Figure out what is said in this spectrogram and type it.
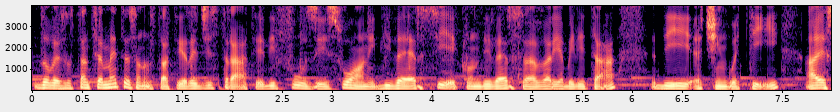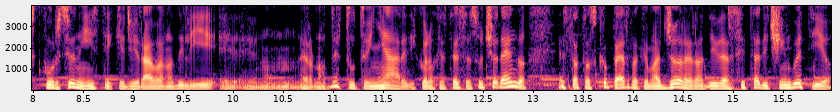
dove sostanzialmente sono stati registrati e diffusi suoni diversi e con diversa variabilità di cinguetti a escursionisti che giravano di lì e non erano del tutto ignari di quello che stesse succedendo. È stato scoperto che maggiore la diversità di cinguettio,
